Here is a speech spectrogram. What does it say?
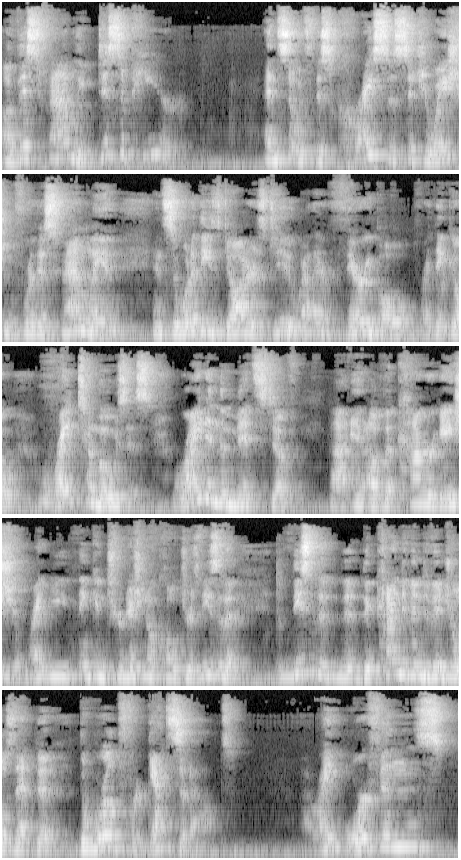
of this family disappear. And so it's this crisis situation for this family. And, and so what do these daughters do? Well, they're very bold, right? They go right to Moses, right in the midst of uh, of the congregation, right? You think in traditional cultures, these are the these are the, the, the kind of individuals that the, the world forgets about. All right? Orphans,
